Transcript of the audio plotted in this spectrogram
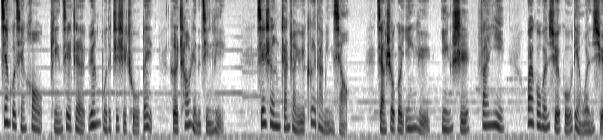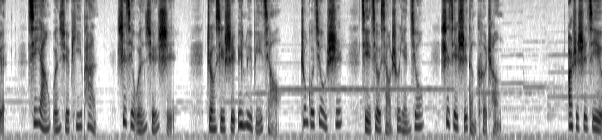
建国前后，凭借着渊博的知识储备和超人的经历，先生辗转于各大名校，讲授过英语、吟诗、翻译、外国文学、古典文学、西洋文学批判、世界文学史。中西式韵律比较、中国旧诗及旧小说研究、世界史等课程。二十世纪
